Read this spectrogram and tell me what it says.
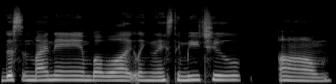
This is my name, blah blah. Like, like nice to meet you. Um,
